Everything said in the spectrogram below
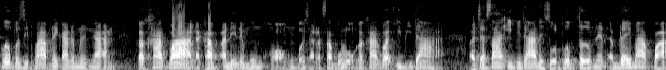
เพิ่มประสิทธิภาพในการดำเนินงาน ก็คาดว่านะครับอันนี้ในมุมของบริษัทหลักทรัพย์บัวหลวงก็คาดว่า EBITDA จะสร้าง EBITDA ในส่วนเพิ่มเติมเนี่ยได้มากกว่า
